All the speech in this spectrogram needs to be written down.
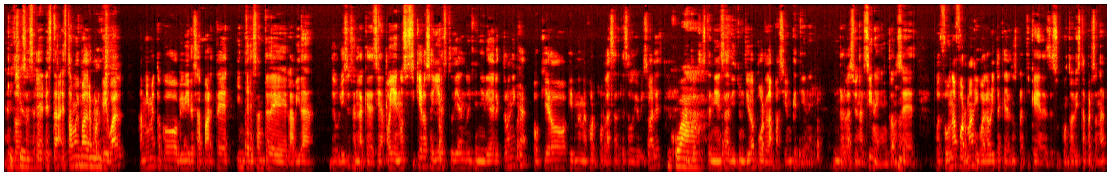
Entonces eh, está, está muy No padre porque manches. igual a mí me tocó vivir esa parte interesante de la vida de Ulises en la que decía, oye, no sé si quiero seguir estudiando ingeniería electrónica o quiero irme mejor por las artes audiovisuales. Guau. Entonces tenía esa disyuntiva por la pasión que tiene en relación al cine. Entonces, pues fue una forma, igual ahorita que él nos platique desde su punto de vista personal,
